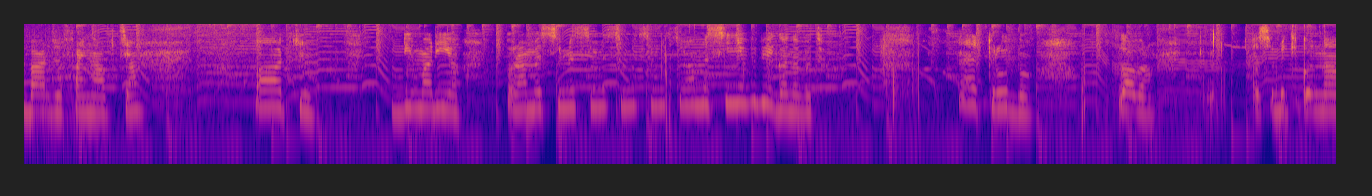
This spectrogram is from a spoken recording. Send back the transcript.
Bardzo fajna opcja. Patrzcie. Di Maria. Pora Messi, Messi, Messi, Messi, Messi, a Messi nie wybiega nawet. E, trudno. Dobra. Ja sobie tylko na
